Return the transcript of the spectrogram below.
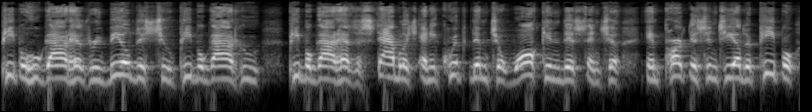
people who God has revealed this to, people God who people God has established and equipped them to walk in this and to impart this into other people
